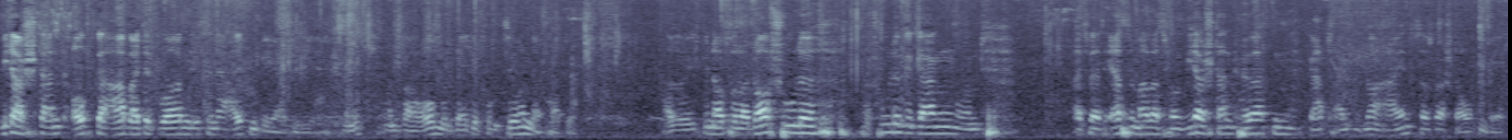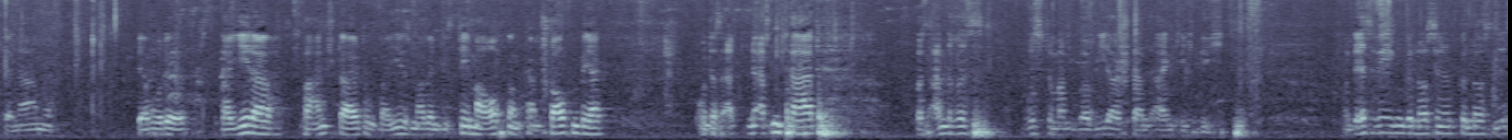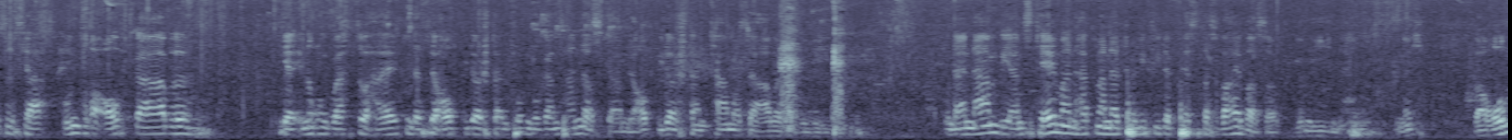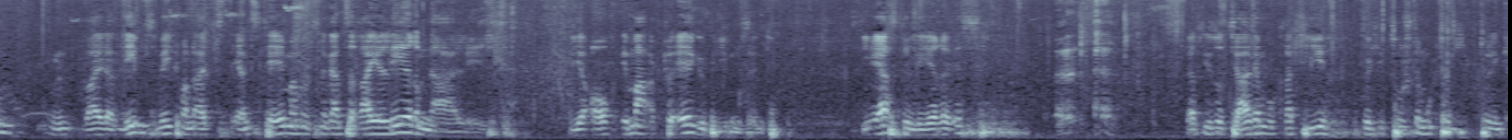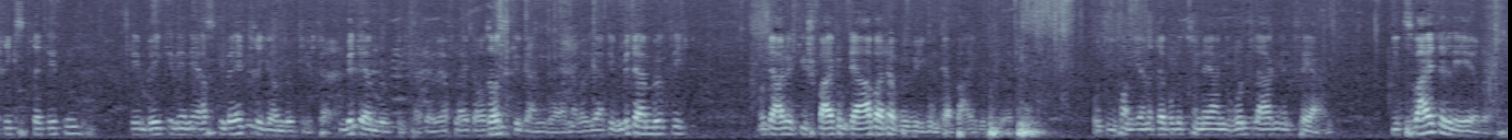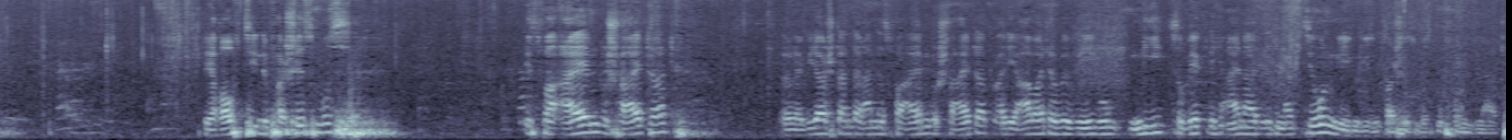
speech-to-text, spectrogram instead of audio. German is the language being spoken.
Widerstand aufgearbeitet worden ist in der alten BRD nicht? und warum und welche Funktion das hatte. Also ich bin auf so einer Dorfschule zur Schule gegangen und als wir das erste Mal was vom Widerstand hörten, gab es eigentlich nur eins, das war Stauffenberg, der Name. Der wurde bei jeder Veranstaltung, bei jedes Mal, wenn dieses Thema aufkommt, kam Stauffenberg. Und das Attentat, was anderes wusste man über Widerstand eigentlich nicht. Und deswegen, Genossinnen und Genossen, ist es ja unsere Aufgabe, die Erinnerung wachzuhalten, dass der Hauptwiderstand irgendwo ganz anders kam. Der Hauptwiderstand kam aus der Arbeiterbewegung. Und einen Namen wie Ernst Thälmann hat man natürlich wie der Pest das Weihwasser gemieden. Nicht? Warum? Weil der Lebensweg von Ernst Thälmann uns eine ganze Reihe Lehren nahelegt, die auch immer aktuell geblieben sind. Die erste Lehre ist, dass die Sozialdemokratie durch die Zustimmung zu den Kriegskrediten den Weg in den Ersten Weltkrieg ermöglicht hat, mit ermöglicht hat. Er wäre vielleicht auch sonst gegangen worden, aber sie hat ihn mit ermöglicht und dadurch die Spaltung der Arbeiterbewegung herbeigeführt und sie von ihren revolutionären Grundlagen entfernt. Die zweite Lehre, der raufziehende Faschismus, ist vor allem gescheitert, der Widerstand daran ist vor allem gescheitert, weil die Arbeiterbewegung nie zu wirklich einheitlichen Aktionen gegen diesen Faschismus gefunden hat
